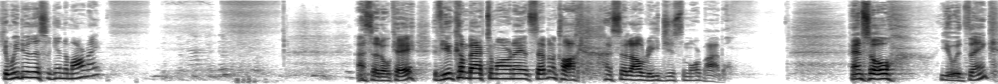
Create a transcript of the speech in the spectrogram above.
Can we do this again tomorrow night? I said, Okay. If you come back tomorrow night at 7 o'clock, I said, I'll read you some more Bible. And so you would think,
